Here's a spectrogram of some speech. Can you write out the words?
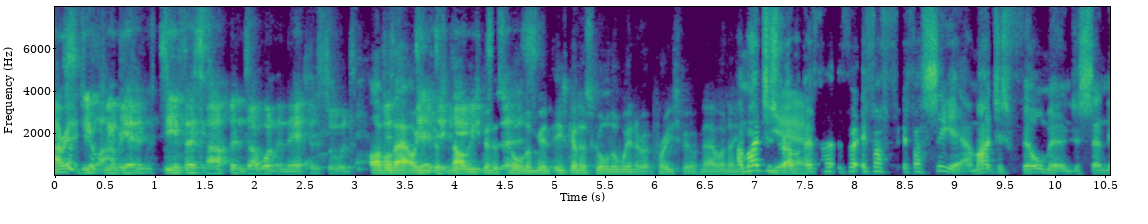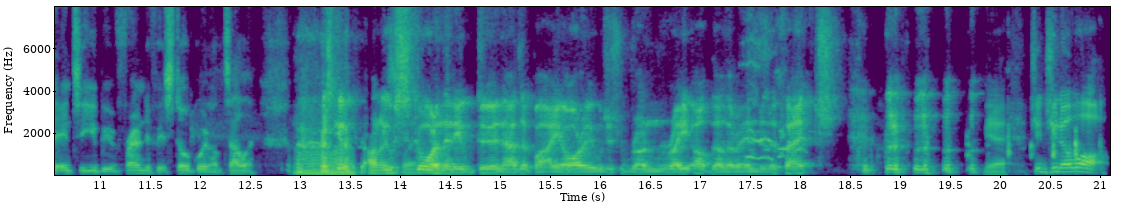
I re- do see you know if what? I get, to see if this happens. I want an episode. Either that, or you just know he's going to to score the this. min- he's going to score the winner at Priestfield now, and I might just Yeah. if, I, if, I, if I if I see it, I might just film it and just send it into you being friend if it's still going on telly. Uh, he's gonna, he'll score and then he'll do an Adebayor or he'll just run right up the other end of the pitch. Yeah. Do, do you know what?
